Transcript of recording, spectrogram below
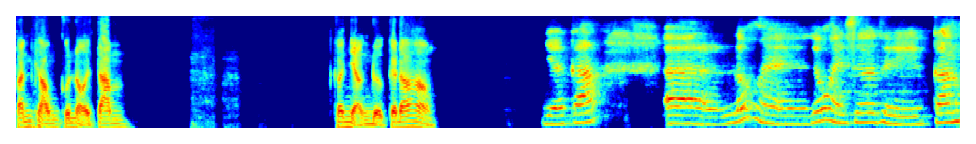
Tánh không của nội tâm. Có nhận được cái đó không? Dạ có. À, lúc ngày lúc ngày xưa thì con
